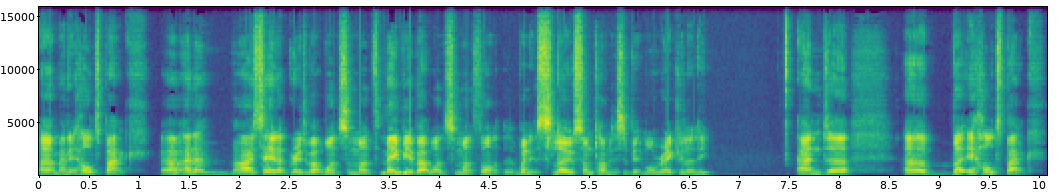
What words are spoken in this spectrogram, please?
Um, and it holds back, uh, and um, I say it upgrades about once a month, maybe about once a month when it's slow. Sometimes it's a bit more regularly. And, uh, uh, but it holds back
